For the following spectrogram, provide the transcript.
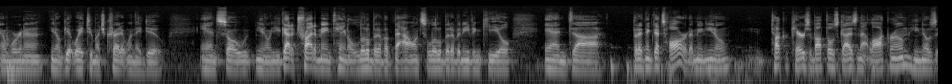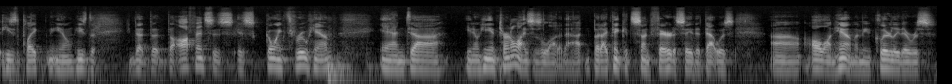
and we're going to, you know, get way too much credit when they do. And so, you know, you got to try to maintain a little bit of a balance, a little bit of an even keel. And uh, but I think that's hard. I mean, you know, Tucker cares about those guys in that locker room. He knows that he's the play. You know, he's the the the, the offense is is going through him, and uh, you know he internalizes a lot of that. But I think it's unfair to say that that was uh, all on him. I mean, clearly there was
